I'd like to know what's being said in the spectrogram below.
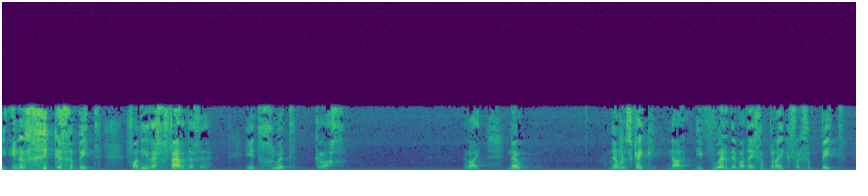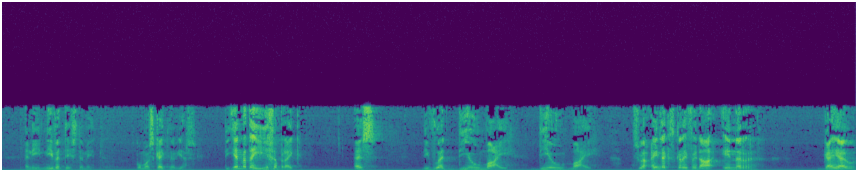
die energieke gebed van die rechtverdige, het groot kracht. Right, nou, nou moet ons kyk na die woorde wat hy gebruik vir gebed in die Nieuwe Testament. Kom ons kyk nou eers. Die een wat hy hier gebruik is die woord deomai, deomai. So eindelijk skryf hy daar ener energeio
